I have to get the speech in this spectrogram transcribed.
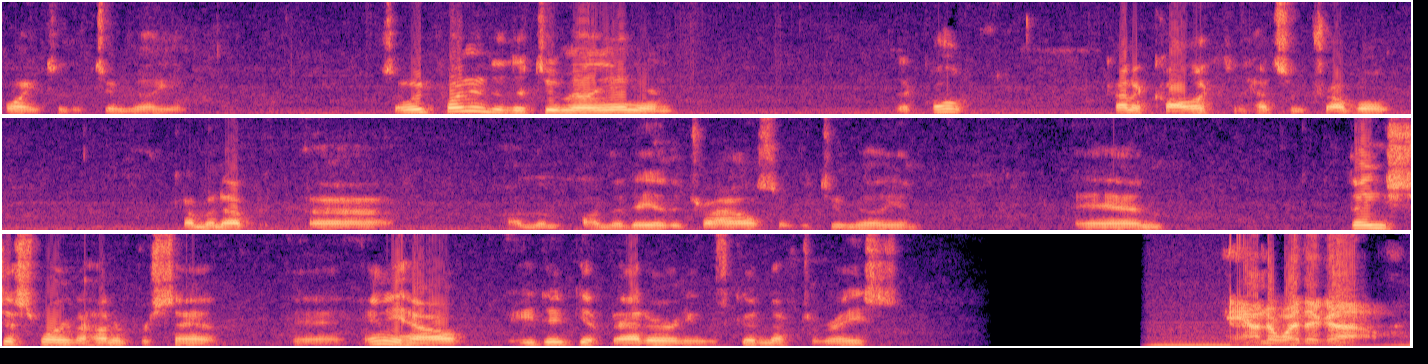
point to the two million. So we pointed to the two million, and the colt kind of colicked and had some trouble coming up uh, on the on the day of the trials of the two million, and things just weren't 100 percent. Anyhow, he did get better, and he was good enough to race. And away they go.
